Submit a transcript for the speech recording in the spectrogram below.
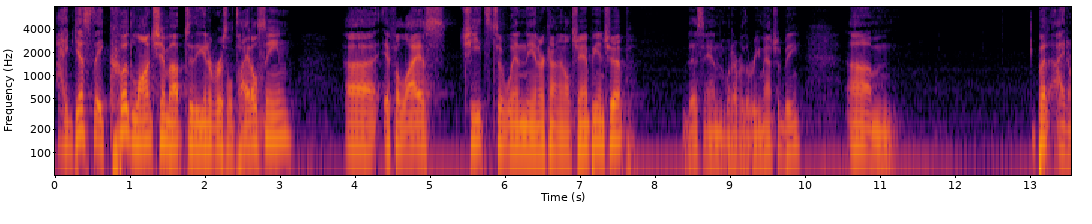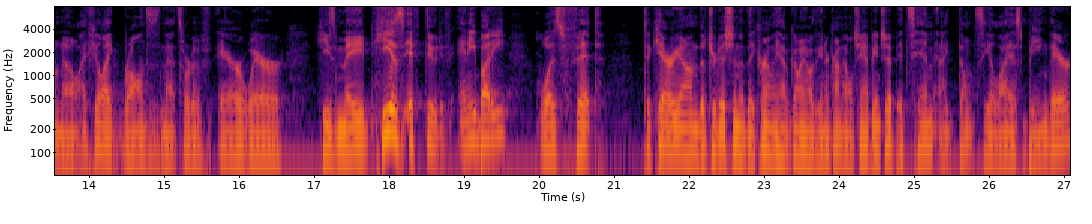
I guess they could launch him up to the Universal Title scene uh, if Elias cheats to win the Intercontinental Championship. This and whatever the rematch would be. Um, but I don't know. I feel like Rollins is in that sort of air where he's made he is if dude, if anybody was fit to carry on the tradition that they currently have going on with the Intercontinental Championship, it's him, and I don't see Elias being there.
